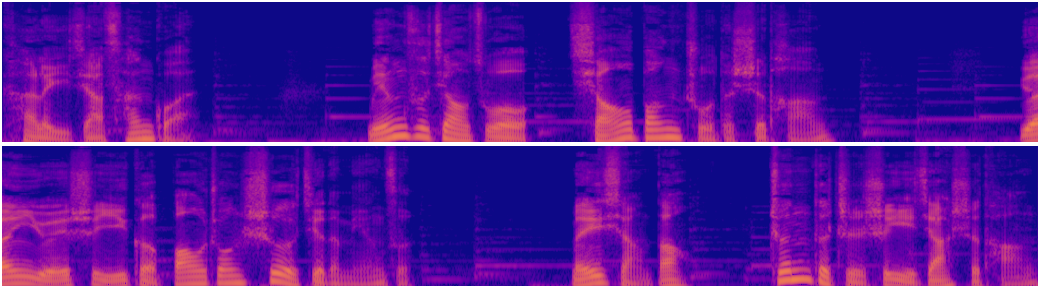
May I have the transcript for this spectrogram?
开了一家餐馆，名字叫做“乔帮主的食堂”。原以为是一个包装设计的名字，没想到真的只是一家食堂。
